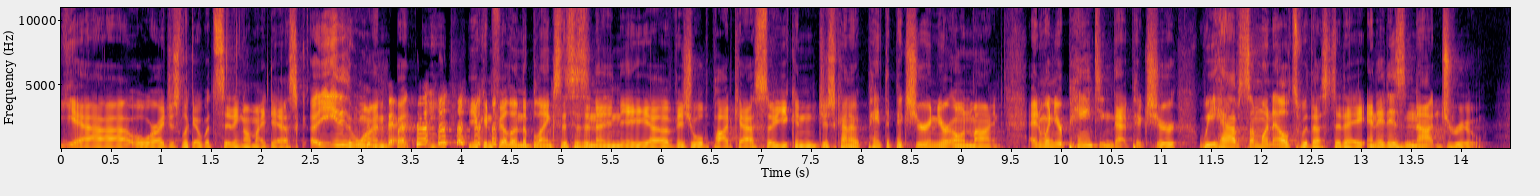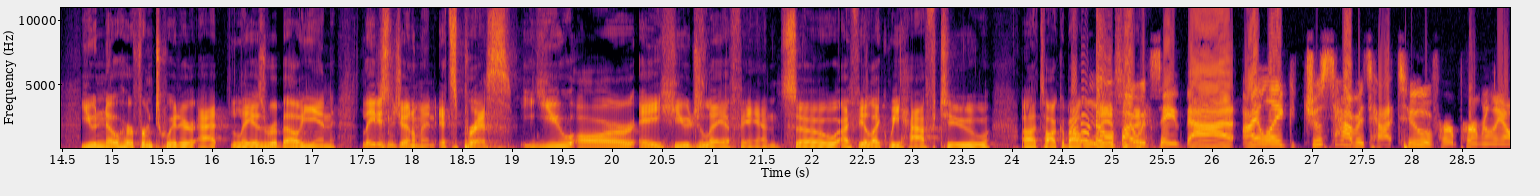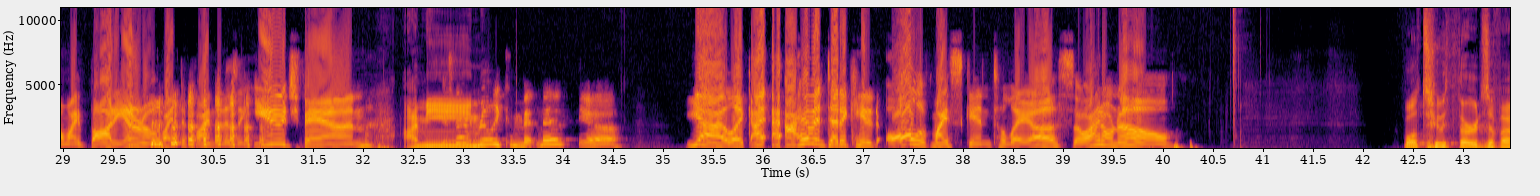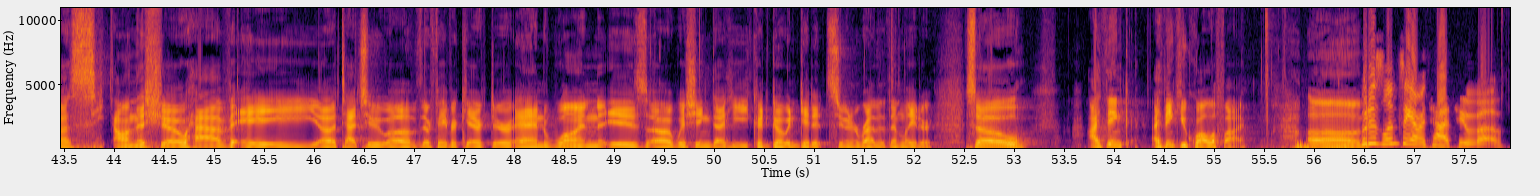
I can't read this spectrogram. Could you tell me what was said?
Yeah, or I just look at what's sitting on my desk. Uh, either one, but you, you can fill in the blanks. This isn't an, a uh, visual podcast, so you can just kind of paint the picture in your own mind. And when you're painting that picture, we have someone else with us today, and it is not Drew. You know her from Twitter at Leia's Rebellion. Ladies and gentlemen, it's Pris. You are a huge Leia fan, so I feel like we have to uh, talk about I don't know Leia if today. I would say that. I like just have a tattoo of her permanently on my body. I don't know if I define that as a huge fan. I mean, Is that really commitment? Yeah. Yeah, like I, I I haven't dedicated all of my skin to Leia, so I don't know. Well, two thirds of us on this show have a uh, tattoo of their favorite character, and one is uh, wishing that he could go and get it sooner rather than later. So, I think I think you qualify. Uh, Who does Lindsay have a tattoo of?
